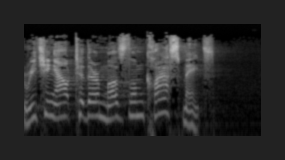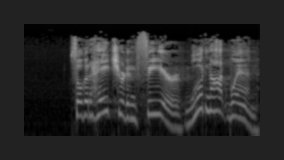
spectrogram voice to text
reaching out to their Muslim classmates so that hatred and fear would not win,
